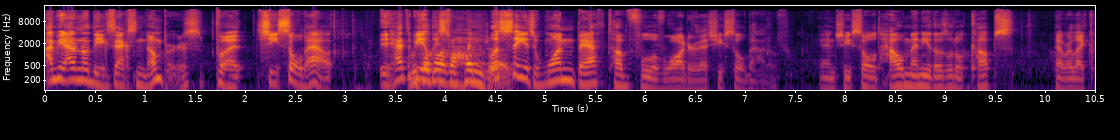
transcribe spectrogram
I mean, I don't know the exact numbers, but she sold out. It had to We be at least. like 100? Let's say it's one bathtub full of water that she sold out of, and she sold how many of those little cups that were like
